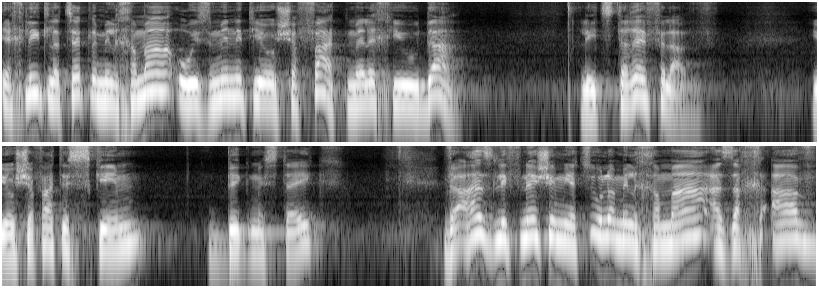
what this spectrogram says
החליט לצאת למלחמה, הוא הזמין את יהושפט, מלך יהודה, להצטרף אליו. יהושפט הסכים, ביג מסטייק, ואז לפני שהם יצאו למלחמה, אז אחאב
